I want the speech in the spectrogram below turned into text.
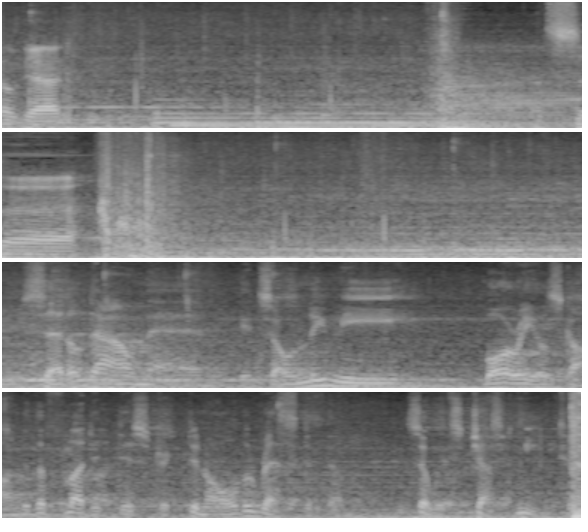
Oh god. Let's uh Settle down, man. It's only me. Boreal's gone to the flooded district and all the rest of them. So it's just me two.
